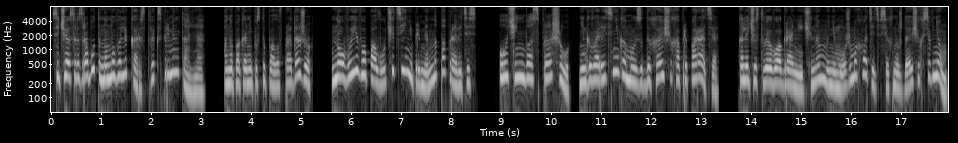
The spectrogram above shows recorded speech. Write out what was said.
Сейчас разработано новое лекарство, экспериментальное. Оно пока не поступало в продажу, но вы его получите и непременно поправитесь. Очень вас прошу, не говорите никому из отдыхающих о препарате. Количество его ограничено, мы не можем охватить всех нуждающихся в нем,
